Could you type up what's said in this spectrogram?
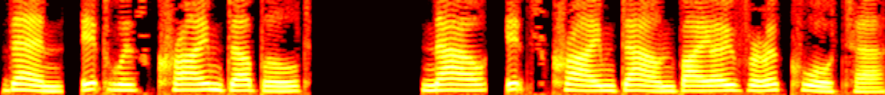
Then, it was crime doubled. Now, it's crime down by over a quarter.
